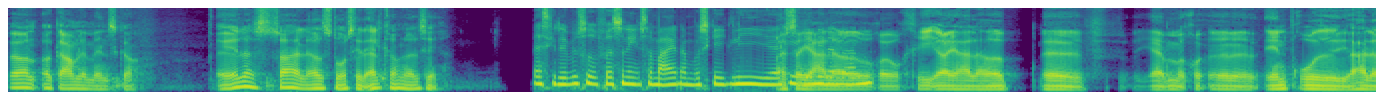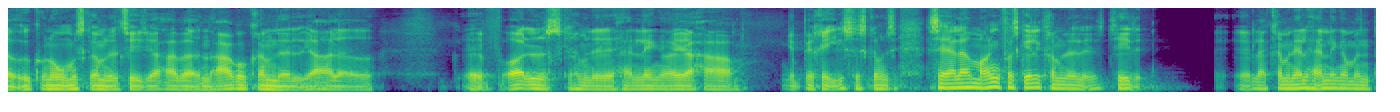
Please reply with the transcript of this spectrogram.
børn og gamle mennesker. Ellers så har jeg lavet stort set alt kriminalitet. Hvad skal det betyde for sådan en som mig, der måske ikke lige er Altså, helt jeg har lavet røverier, jeg har lavet øh, ja, med rø- øh, indbrud, jeg har lavet økonomisk kriminalitet, jeg har været narkokriminel, jeg har lavet øh, voldskriminelle handlinger, jeg har ja, berigelseskriminalitet. Altså, jeg har lavet mange forskellige kriminalitet, eller kriminelle handlinger, men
